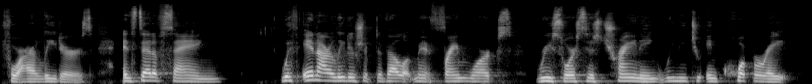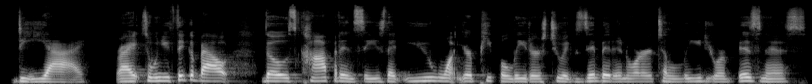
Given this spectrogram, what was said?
for our leaders instead of saying within our leadership development frameworks, resources, training, we need to incorporate DEI right? So when you think about those competencies that you want your people leaders to exhibit in order to lead your business,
